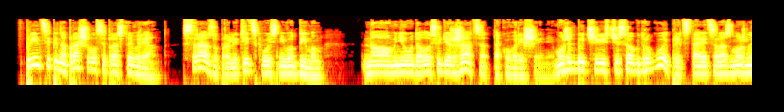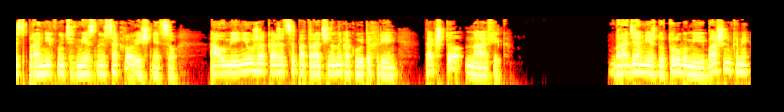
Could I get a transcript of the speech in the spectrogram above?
В принципе, напрашивался простой вариант – сразу пролететь сквозь него дымом, но мне удалось удержаться от такого решения. Может быть, через часок-другой представится возможность проникнуть в местную сокровищницу, а умение уже окажется потрачено на какую-то хрень, так что нафиг. Бродя между трубами и башенками,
